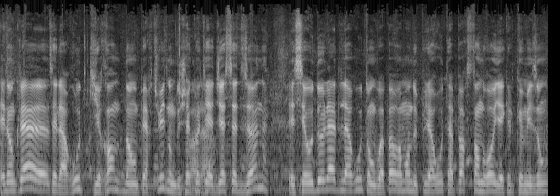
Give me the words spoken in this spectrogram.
Et donc là, euh, c'est la route qui rentre dans Pertuis. Donc de chaque côté, il y a déjà cette zone. Et c'est au-delà de la route. On ne voit pas vraiment depuis la route, à part cet endroit où il y a quelques maisons,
